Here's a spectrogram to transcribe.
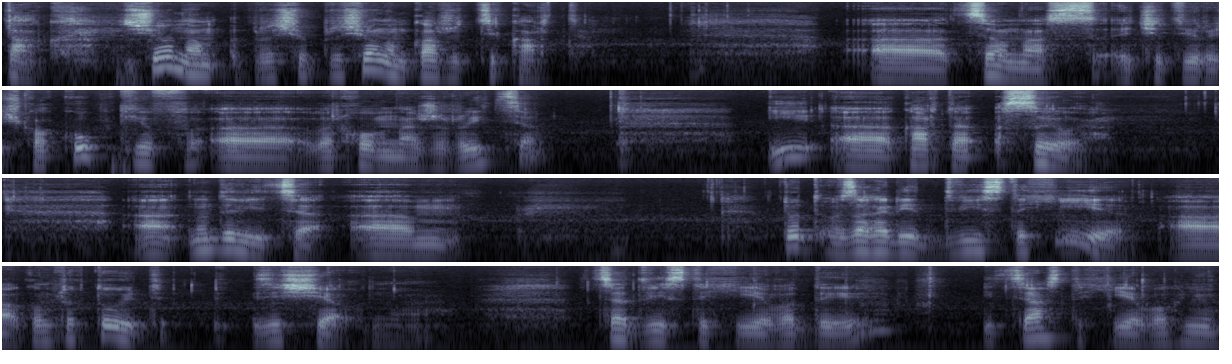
Так, що нам, про, що, про що нам кажуть ці карти? Це у нас четвірочка кубків, е, Верховна Жриця і е, карта сили. Ну, дивіться, ем, тут взагалі дві стихії а, конфліктують зі ще одною. Це дві стихії води і ця стихія вогню.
